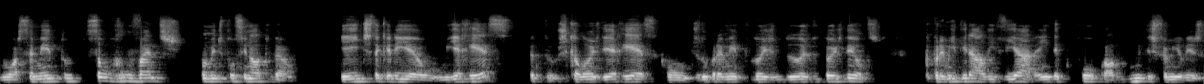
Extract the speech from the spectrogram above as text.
no orçamento, são relevantes, pelo menos pelo sinal que dão. E aí destacaria o IRS, portanto, os escalões de IRS com desdobramento de dois, de dois, de dois deles, que permitirá aliviar, ainda que pouco, muitas famílias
